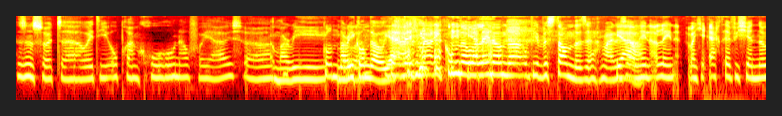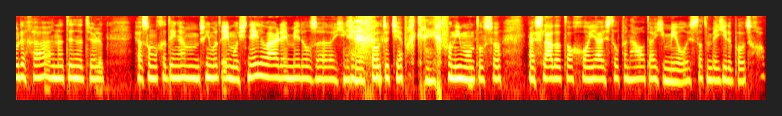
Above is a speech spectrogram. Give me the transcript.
Dat is een soort, eh, hoe heet die opruimgoeroe nou voor je huis? Eh, Marie Kondo, Marie? Kondo, ja. Ja, weet je, Marie Kondo Ja. alleen dan eh, op je bestanden, zeg maar. Dus Ja. alleen, alleen wat je echt efficiënt nodig hebt. En dat is natuurlijk ja, sommige dingen hebben misschien wat emotionele waarde inmiddels. Uh, dat je een keer een fotootje hebt gekregen van iemand of zo. Maar sla dat dan gewoon juist op en haal het uit je mail. Is dat een beetje de boodschap?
